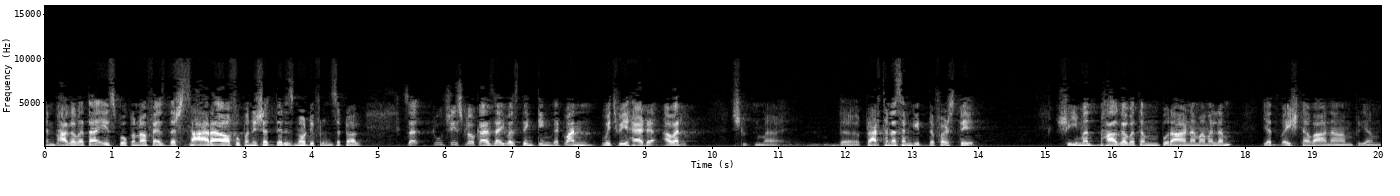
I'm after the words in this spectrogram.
And Bhagavata is spoken of as the Sara of Upanishad. There is no difference at all. So two, three slokas I was thinking that one which we had our the Prarthana Sangit the first day. श्रीमद्भागवतम् पुराणममलम् यद्वैष्णवानाम् प्रियम्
